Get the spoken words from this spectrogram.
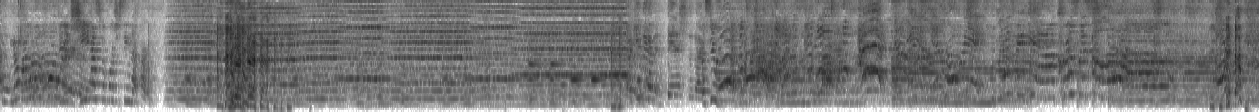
Christmas. No, I want to go forward. She has to go forward. She's singing that part. I can't believe I've been banished to the back. Let's do At least they're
